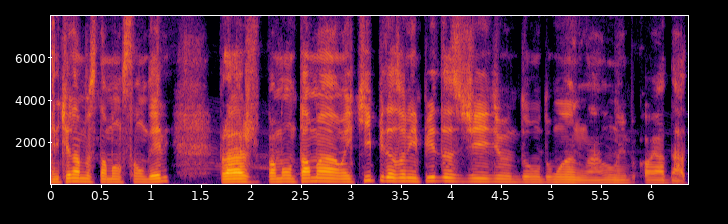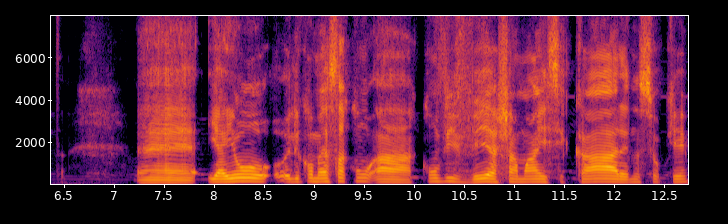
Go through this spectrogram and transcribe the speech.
Ele tinha na, na mansão dele pra montar uma, uma equipe das Olimpíadas de, de, ano lá, não lembro qual é a data. É, e aí o, ele começa a, a conviver, a chamar esse cara, não sei o quê.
